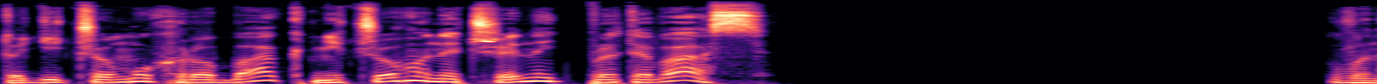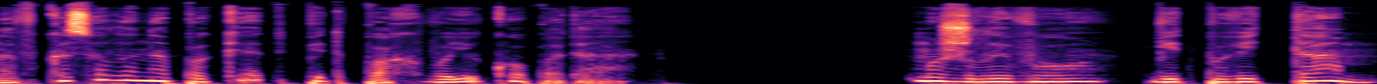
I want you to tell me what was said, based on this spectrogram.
Тоді чому хробак нічого не чинить проти вас? Вона вказала на пакет під пахвою копота. Можливо, відповідь там.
